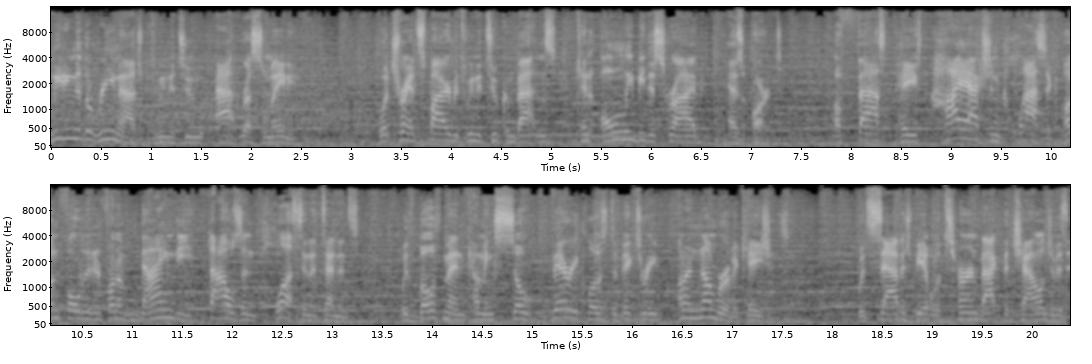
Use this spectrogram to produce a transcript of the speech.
leading to the rematch between the two at WrestleMania. What transpired between the two combatants can only be described as art. A fast-paced, high-action classic unfolded in front of 90,000 plus in attendance, with both men coming so very close to victory on a number of occasions. Would Savage be able to turn back the challenge of his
